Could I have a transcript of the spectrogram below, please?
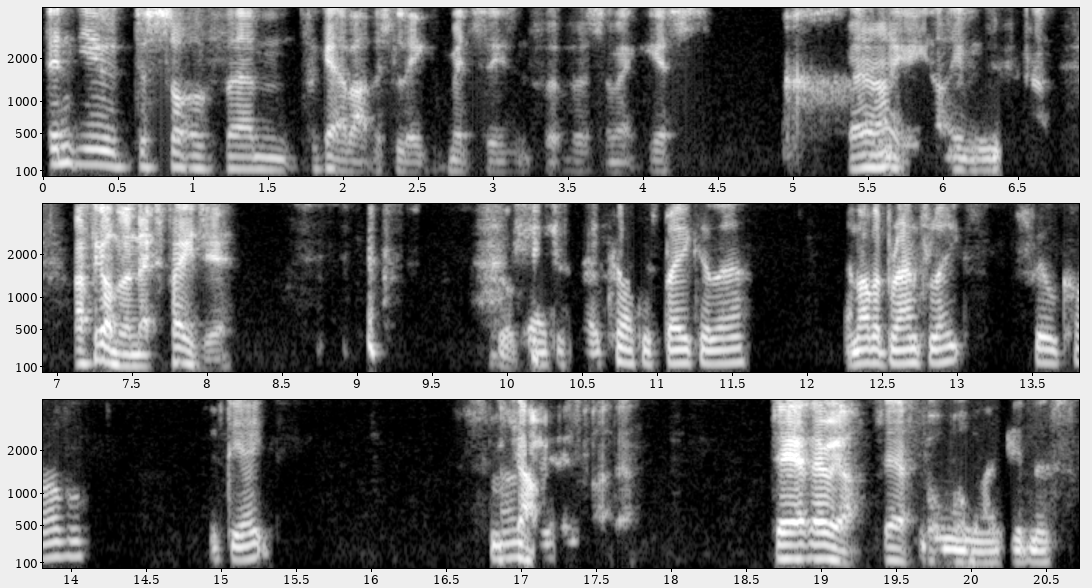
didn't you just sort of um, forget about this league mid-season for, for something? Yes. Where are you? You're not even. I have to go on to the next page here. Got Curtis, Curtis, Baker there. Another brand flakes. Phil Carville, 58. Snow. You can't be this far down. Yeah, there we are. Yeah, football. Oh my goodness.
